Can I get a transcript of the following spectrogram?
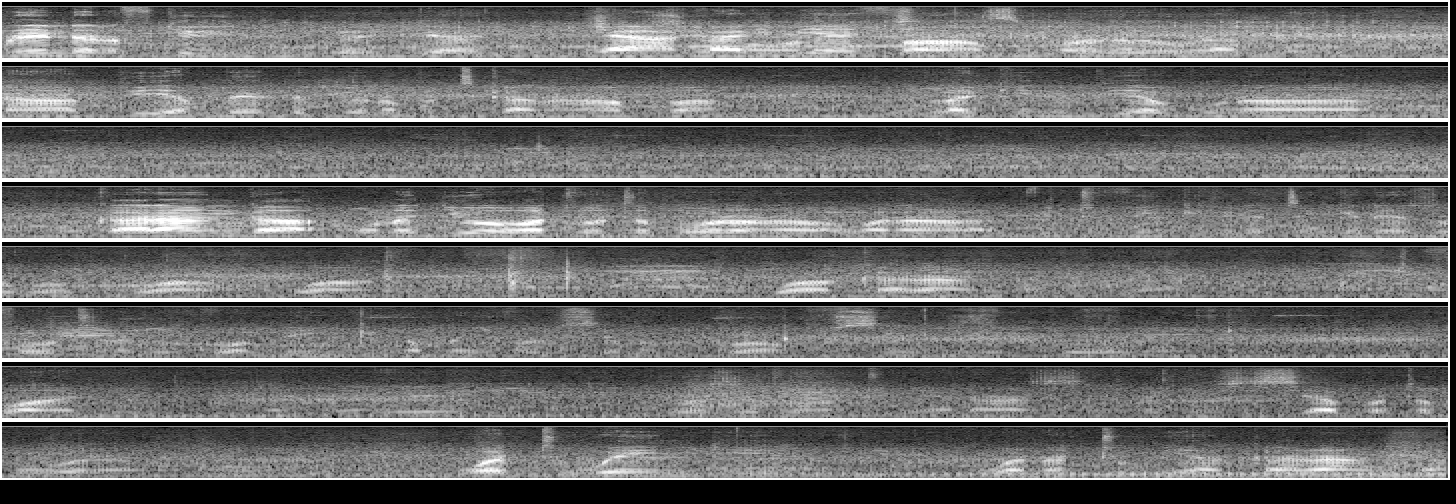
mrenda, nafikiri karibia nchi nzima karibia nchi na pia mrenda pia unapatikana hapa, lakini pia kuna karanga. Unajua watu wa Tabora wana, wana vitu vingi vinatengenezwa kwa, kwa, kwa, kwa karanga tofauti na mikoa mingi kama hivyo ulisema, mikoa wa kusini huko pwani wazetu wanatumia nazi, lakini sisi hapa Tabora watu wengi wanatumia karanga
